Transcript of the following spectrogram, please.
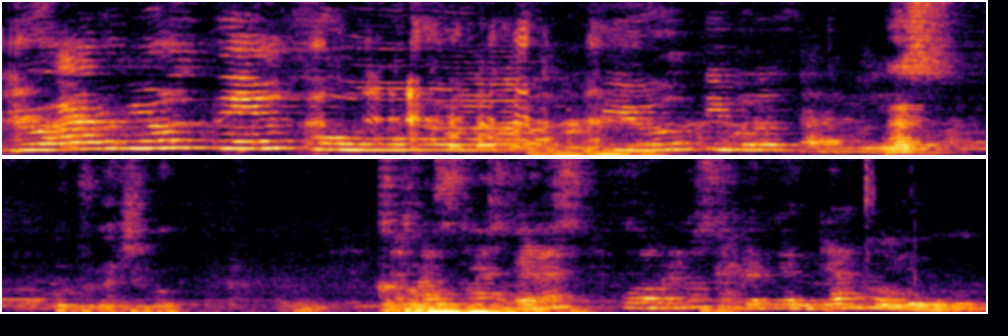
You are beautiful. Beautiful sekarang ini. Nes, kudune juga. Mas, mas Ganas, kalau mereka sadar ngendang loh.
